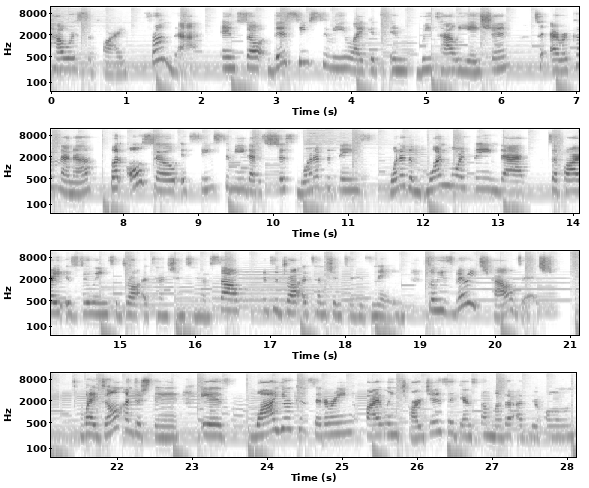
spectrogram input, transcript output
power supply from that. And so this seems to me like it's in retaliation to Erica Mena, but also it seems to me that it's just one of the things, one of the one more thing that Safaree is doing to draw attention to himself and to draw attention to his name. So he's very childish. What I don't understand is why you're considering filing charges against the mother of your own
